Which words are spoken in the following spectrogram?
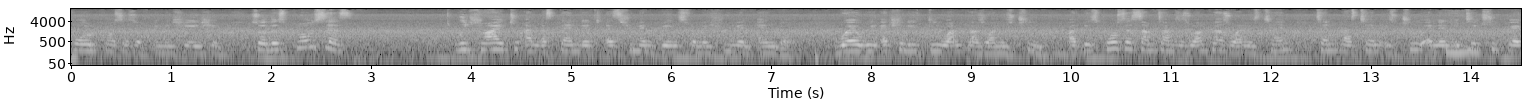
whole process of initiation? So this process we try to understand it as human beings from a human angle where we actually do 1 plus 1 is 2 but this process sometimes is 1 plus 1 is 10 10 plus 10 is 2 and then it mm-hmm. takes you back.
